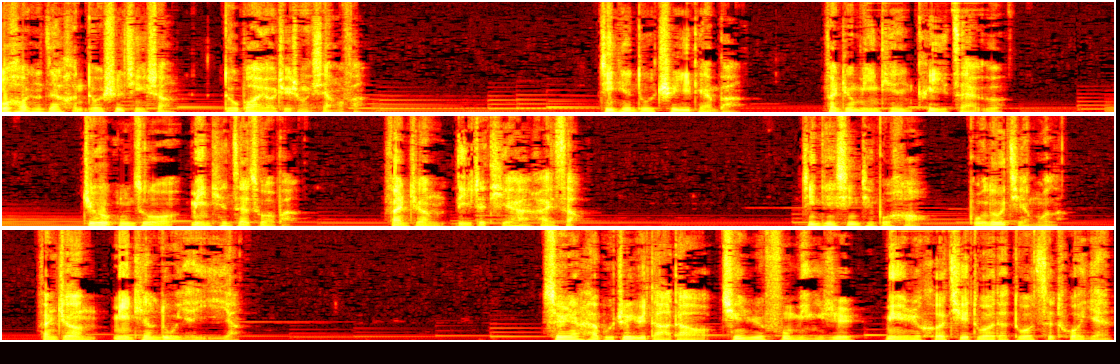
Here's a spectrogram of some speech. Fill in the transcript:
我好像在很多事情上都抱有这种想法。今天多吃一点吧，反正明天可以再饿。这个工作明天再做吧，反正离着提案还早。今天心情不好，不录节目了，反正明天录也一样。虽然还不至于达到今日复明日，明日何其多的多次拖延，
